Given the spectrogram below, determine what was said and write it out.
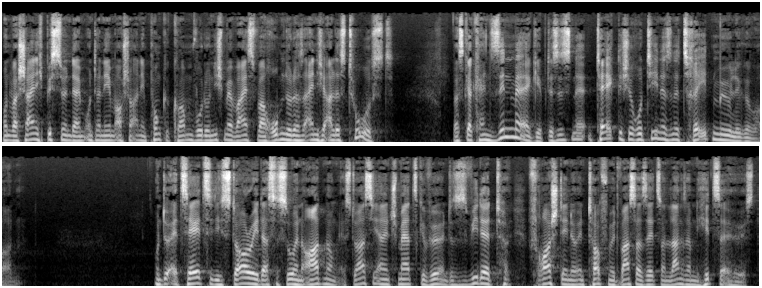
Und wahrscheinlich bist du in deinem Unternehmen auch schon an den Punkt gekommen, wo du nicht mehr weißt, warum du das eigentlich alles tust was gar keinen Sinn mehr ergibt. Es ist eine tägliche Routine, es ist eine Tretmühle geworden. Und du erzählst dir die Story, dass es so in Ordnung ist. Du hast dich an den Schmerz gewöhnt. Das ist wie der Frosch, den du in den Topf mit Wasser setzt und langsam die Hitze erhöhst.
